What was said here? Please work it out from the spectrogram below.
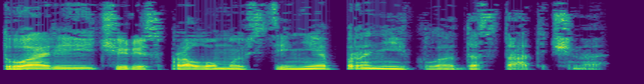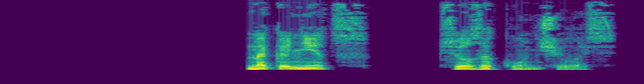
Твари через проломы в стене проникло достаточно. Наконец, все закончилось.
